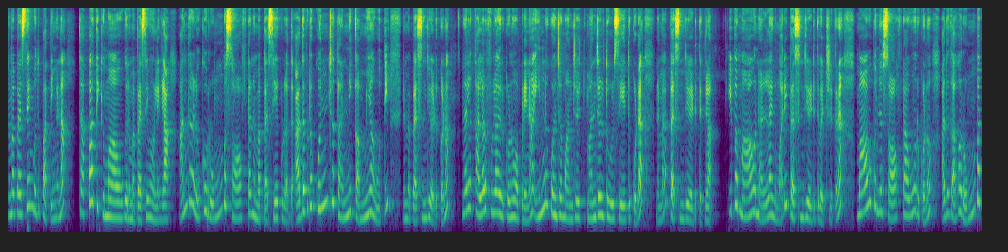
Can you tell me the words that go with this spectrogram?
நம்ம பிசையும் போது பார்த்திங்கன்னா சப்பாத்திக்கு மாவுக்கு நம்ம பிசைவோம் இல்லைங்களா? அந்த அளவுக்கு ரொம்ப சாஃப்டாக நம்ம பிசையக்கூடாது. அதை விட கொஞ்சம் தண்ணி கம்மியாக ஊற்றி நம்ம பிசைஞ்சு எடுக்கணும். நல்லா கலர்ஃபுல்லாக இருக்கணும் அப்படின்னா இன்னும் கொஞ்சம் மஞ்சள் மஞ்சள் தூள் சேர்த்து கூட நம்ம பிசைஞ்சு எடுத்துக்கலாம். இப்போ மாவு நல்லா இந்த மாதிரி பிசைஞ்சு எடுத்து வச்சுருக்கிறேன். மாவு கொஞ்சம் சாஃப்டாகவும் இருக்கணும். அதுக்காக ரொம்ப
